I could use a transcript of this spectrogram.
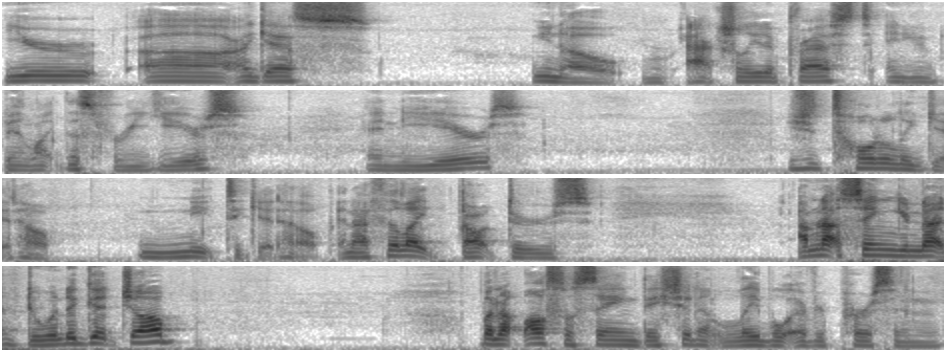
you're, uh, I guess, you know, actually depressed and you've been like this for years and years, you should totally get help. Need to get help. And I feel like doctors, I'm not saying you're not doing a good job, but I'm also saying they shouldn't label every person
